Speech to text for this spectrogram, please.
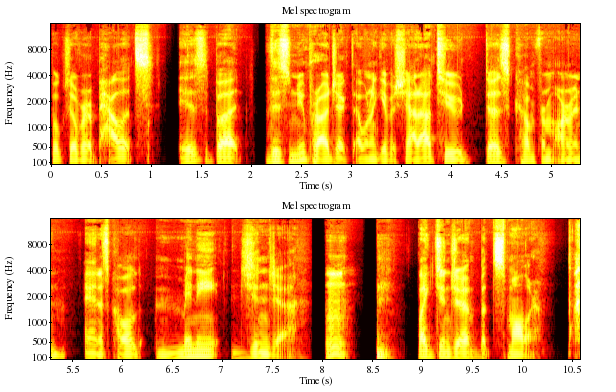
folks over at Pallets is, but this new project I want to give a shout out to does come from Armin, and it's called Mini Jinja. Hmm. like Jinja, but smaller.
